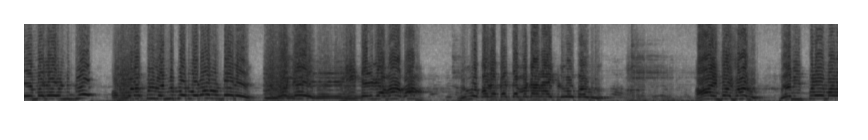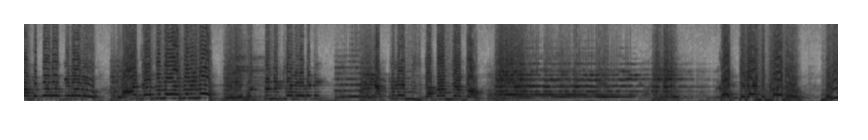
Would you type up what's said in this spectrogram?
ఏం మజా ఉండింది? అప్పుడప్పుడు వెన్నుపోటు కూడా ఉండాలి. ఓకే నీ తెలివి అమోఘం నువ్వు కూడా పెద్ద ముఠా నాయకుడు అవుతావు. ఆ ఇంకా సాగు. నేను ఇప్పుడే మన ముఠాలోకి రాను. ఆ చేస్తున్న గుట్టు మిట్లని కాబట్టి కరెక్ట్గా కథం చేద్దాం. కత్తి లాంటి ప్లాను. నువ్వు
